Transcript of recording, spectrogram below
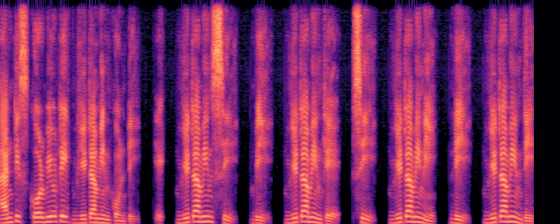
অ্যান্টিস্কোরবিওটিক ভিটামিন কোনটি? Vitamin C B vitamin K C vitamin E D vitamin D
